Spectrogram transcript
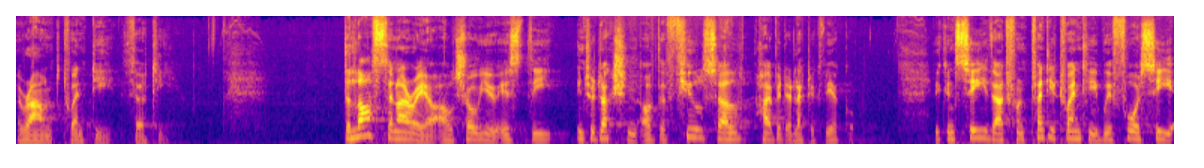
around 2030. The last scenario I'll show you is the introduction of the fuel cell hybrid electric vehicle. You can see that from 2020 we foresee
